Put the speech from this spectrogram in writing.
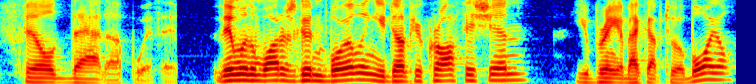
Filled that up with it. Then, when the water's good and boiling, you dump your crawfish in. You bring it back up to a boil.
